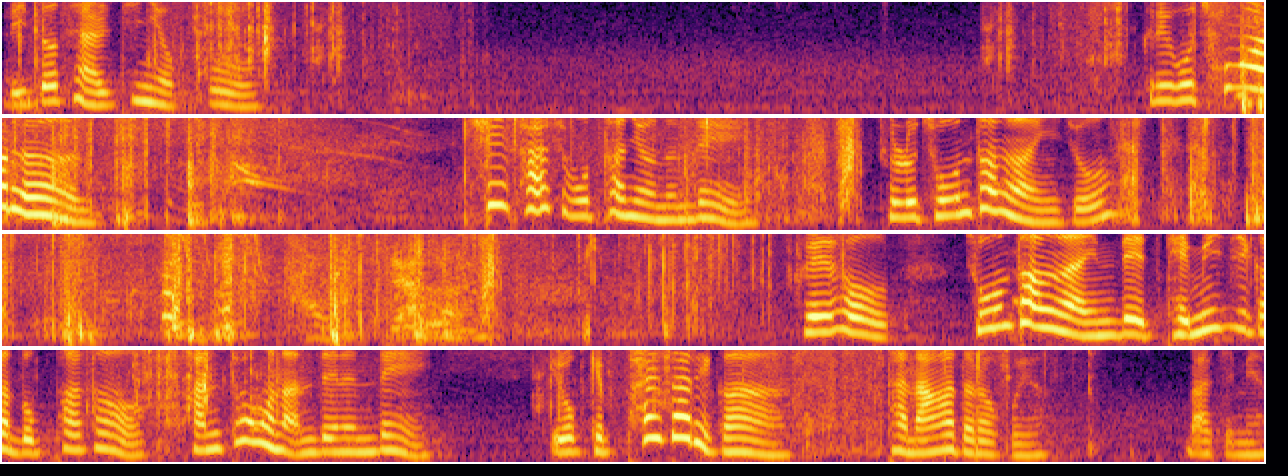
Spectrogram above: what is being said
리더세 알틴이었고 그리고 총알은 7 45탄이었는데 별로 좋은 탄은 아니죠. 그래서 좋은 탄은 아닌데 데미지가 높아서 관통은 안 되는데 이렇게 팔다리가 다 나가더라고요. 맞으면.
